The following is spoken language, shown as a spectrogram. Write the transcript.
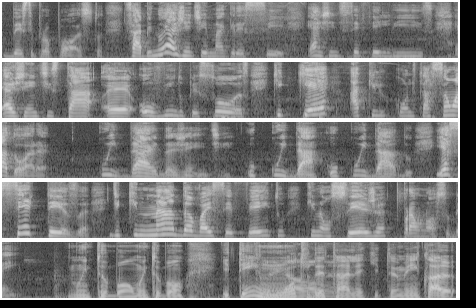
desse propósito, sabe? Não é a gente emagrecer, é a gente ser feliz, é a gente estar é, ouvindo pessoas que quer aquilo que a constação adora. Cuidar da gente, o cuidar, o cuidado e a certeza de que nada vai ser feito que não seja para o nosso bem. Muito bom, muito bom. E tem que um legal, outro né? detalhe aqui também. Claro,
